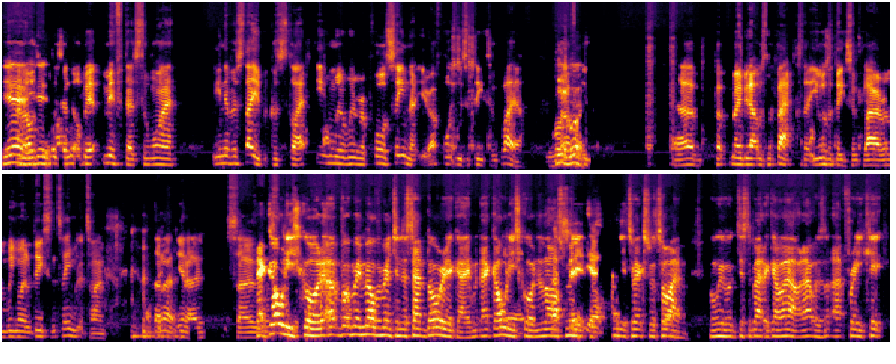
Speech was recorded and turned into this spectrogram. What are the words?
And yeah, I was always a little bit miffed as to why he never stayed because, like, even when we were a poor team that year, I thought he was a decent player. Was. Uh, but maybe that was the fact that he was a decent player and we weren't a decent team at the time. I don't know, you know. So That goal he scored. Uh, I mean, Melvin mentioned the Sampdoria game. but That goal he Yeah. scored in the last That's it, minute, yeah. to extra time when we were just about to go out. That was that free kick.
